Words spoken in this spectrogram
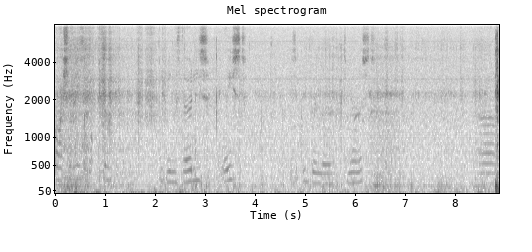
Oh, actually, he's a lot bigger. He'd be in the 30s at least. He's a good bream to be honest. Um,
